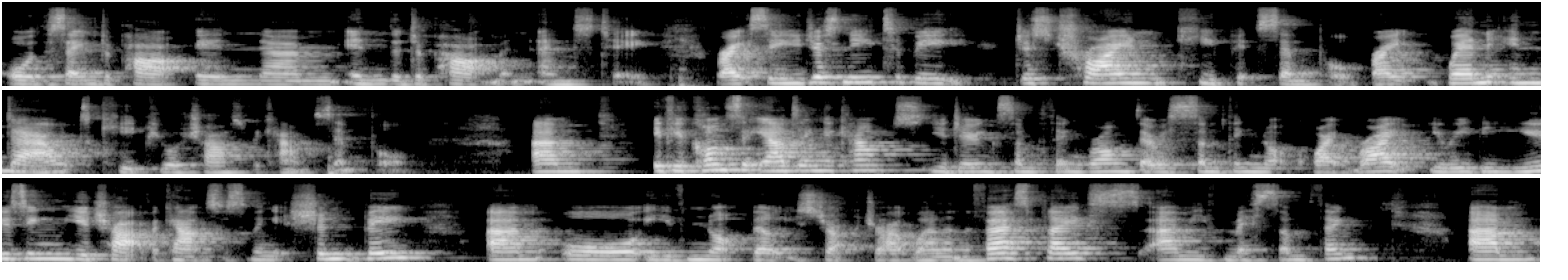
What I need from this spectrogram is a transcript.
or the same depart in um, in the department entity, right? So you just need to be just try and keep it simple, right? When in doubt, keep your chart of account simple. Um, if you're constantly adding accounts, you're doing something wrong. There is something not quite right. You're either using your chart of accounts for something it shouldn't be, um, or you've not built your structure out well in the first place. Um, you've missed something. Um,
